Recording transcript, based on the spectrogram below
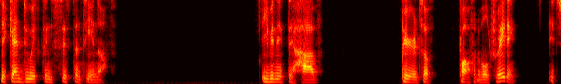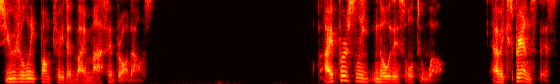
They can't do it consistently enough. Even if they have periods of profitable trading, it's usually punctuated by massive drawdowns. I personally know this all too well. I've experienced this.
